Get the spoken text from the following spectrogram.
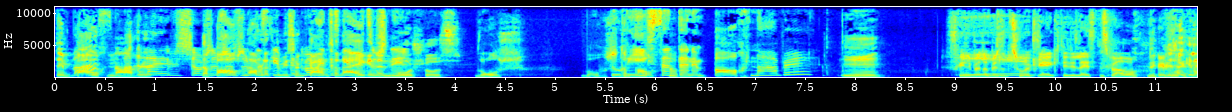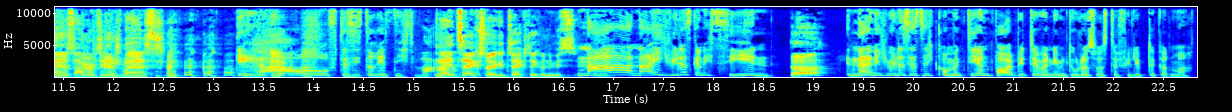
Den? Bauchnabel. Der Bauchnabel hat nämlich so einen ganz eigenen. Moschus. Was? Was? Du Der riechst an deinem Bauchnabel? Philipp hat ein bisschen zugelegt in die letzten zwei Wochen. Ja, genau, da sammelt sich der Schweiß. Geh hör auf, das ist doch jetzt nicht wahr. Nein, ich zeig's euch, ich zeig's euch, wenn ich mich... Na, nein, ich will das gar nicht sehen. Da? Nein, ich will das jetzt nicht kommentieren. Paul, bitte übernimm du das, was der Philipp da gerade macht.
